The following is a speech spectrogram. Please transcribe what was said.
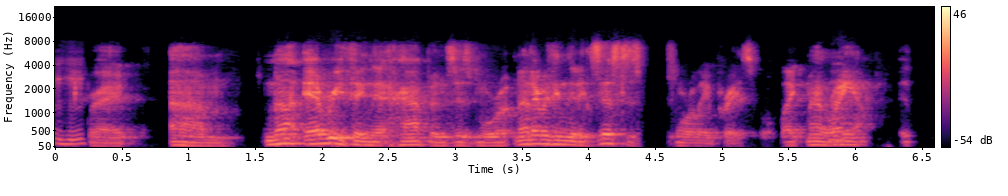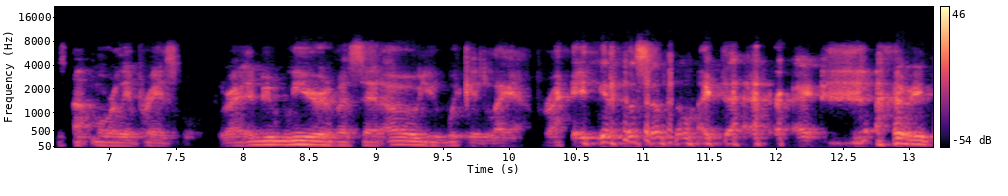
mm-hmm. right? Um, not everything that happens is moral. Not everything that exists is morally appraisable. Like my lamp is not morally appraisable, right? It'd be weird if I said, "Oh, you wicked lamp," right? You know, something like that, right? I mean,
